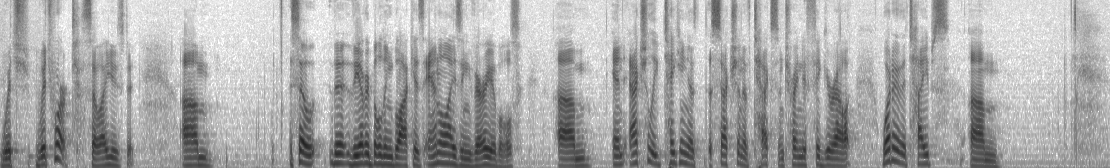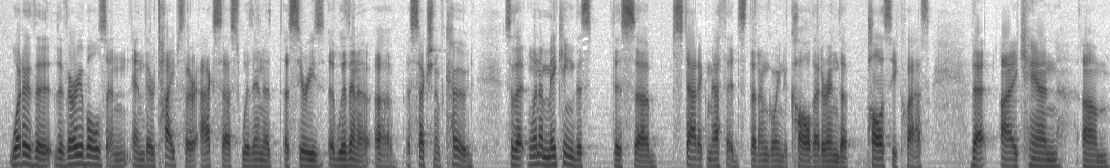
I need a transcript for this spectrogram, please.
which, which worked, so I used it. Um, so the, the other building block is analyzing variables um, and actually taking a, a, section of text and trying to figure out what are the types, um, what are the, the variables and, and their types that are accessed within a, a series, uh, within a, a, a, section of code so that when I'm making this, this uh, static methods that I'm going to call that are in the policy class, that I can, um,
